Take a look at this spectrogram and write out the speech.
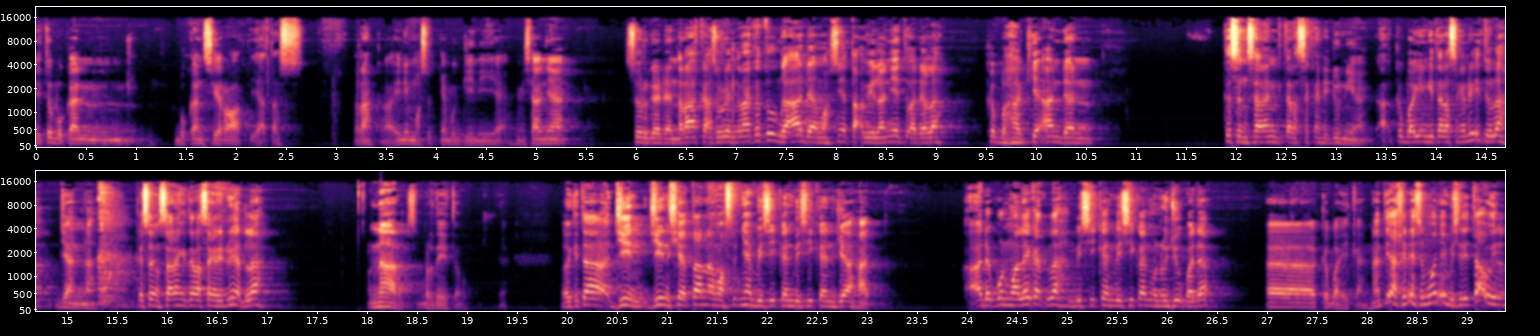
itu bukan bukan sirat di atas neraka. Ini maksudnya begini ya. Misalnya surga dan neraka, surga dan neraka itu enggak ada. Maksudnya takwilannya itu adalah kebahagiaan dan kesengsaraan yang kita rasakan di dunia. Kebahagiaan yang kita rasakan di dunia itulah jannah. Kesengsaraan yang kita rasakan di dunia adalah nar seperti itu. Lalu kita jin, jin setan maksudnya bisikan-bisikan jahat. Adapun malaikat adalah bisikan-bisikan menuju pada uh, kebaikan. Nanti akhirnya semuanya bisa ditawil.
